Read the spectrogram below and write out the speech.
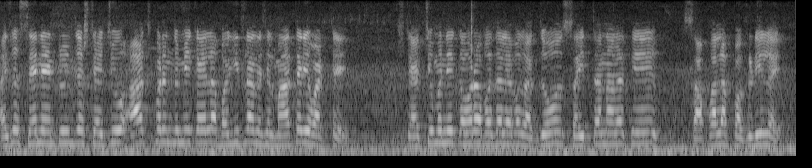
ॲज अ सेंट अँटोनीचा स्टॅच्यू आजपर्यंत तुम्ही काहीला बघितला नसेल मला तरी वाटतंय. स्टॅच्यू म्हणजे कवरा बदल आहे बघा. जो सैतानाला ते सापाला पकडील आहे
